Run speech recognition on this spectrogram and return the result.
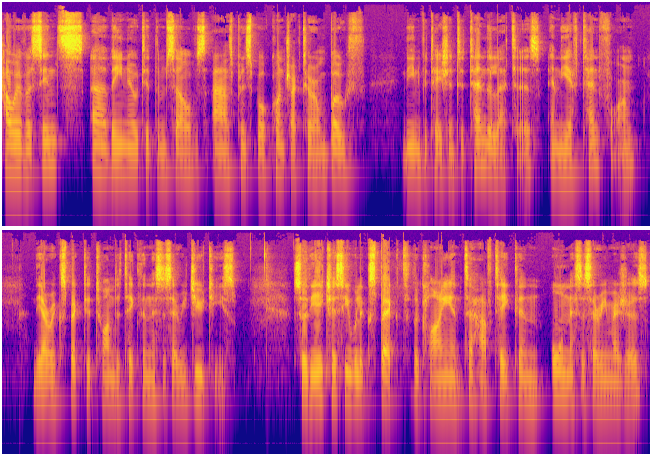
However, since uh, they noted themselves as principal contractor on both the invitation to tender letters and the F10 form, they are expected to undertake the necessary duties. So the HSE will expect the client to have taken all necessary measures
